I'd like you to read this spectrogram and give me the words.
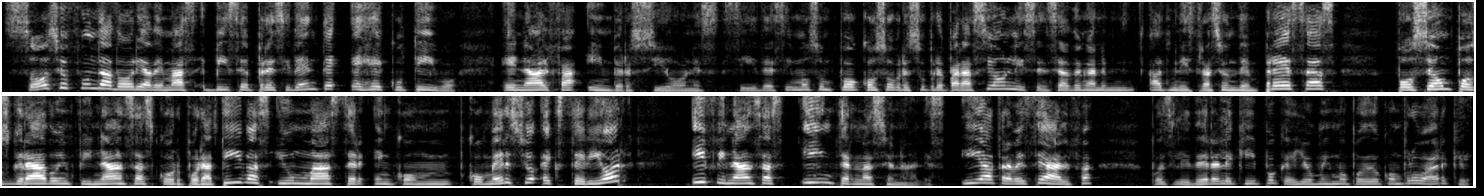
socio fundador y además vicepresidente ejecutivo en Alfa Inversiones. Si decimos un poco sobre su preparación, licenciado en Administración de Empresas, posee un posgrado en Finanzas Corporativas y un máster en Comercio Exterior y Finanzas Internacionales. Y a través de Alfa, pues lidera el equipo que yo mismo he podido comprobar que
